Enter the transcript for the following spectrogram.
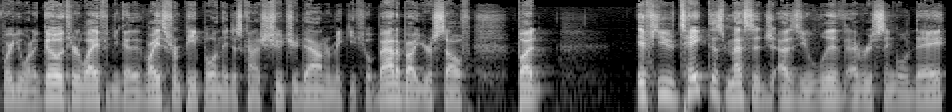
where you want to go with your life and you get advice from people and they just kind of shoot you down or make you feel bad about yourself. But if you take this message as you live every single day,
